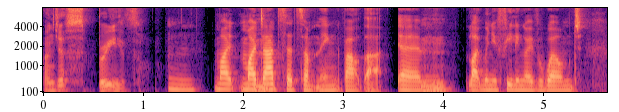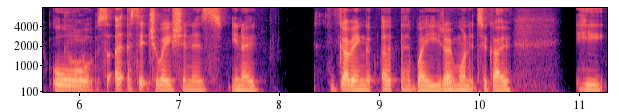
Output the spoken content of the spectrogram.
and just breathe. Mm. My my dad said something about that. Um, like when you're feeling overwhelmed or a, a, situation is you know going a, a way you don't want it to go. He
